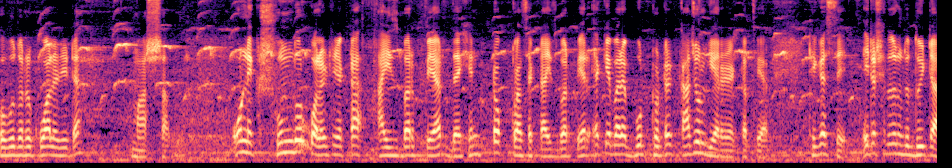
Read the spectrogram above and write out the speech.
কবুতরের কোয়ালিটিটা মাশাল্লাহ অনেক সুন্দর কোয়ালিটির একটা আইসবার পেয়ার দেখেন টপ ক্লাস একটা আইসবার পেয়ার একেবারে বুট ঠোঁটের কাজল গিয়ারের একটা পেয়ার ঠিক আছে? এটার সাথে কিন্তু দুইটা,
